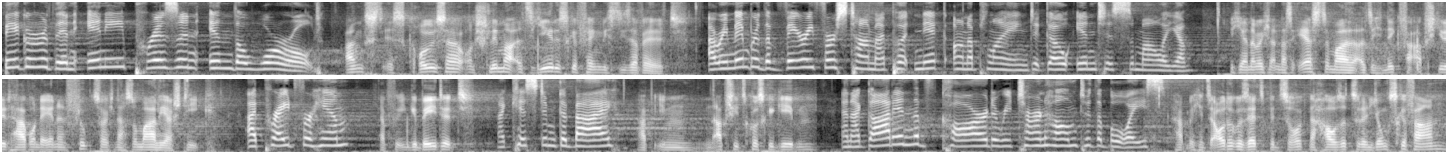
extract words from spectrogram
bigger than any prison in the world. Angst ist größer und schlimmer als jedes Gefängnis dieser Welt. I remember the very first time I put Nick on a plane to go into Somalia. Ich erinnere mich an das erste Mal, als ich Nick verabschiedet habe und er in ein Flugzeug nach Somalia stieg. I prayed for him, Ich habe für ihn gebetet, I kissed him goodbye, habe ihm einen Abschiedskuss gegeben, and I got in the car to return home to the boys. habe mich ins Auto gesetzt, bin zurück nach Hause zu den Jungs gefahren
